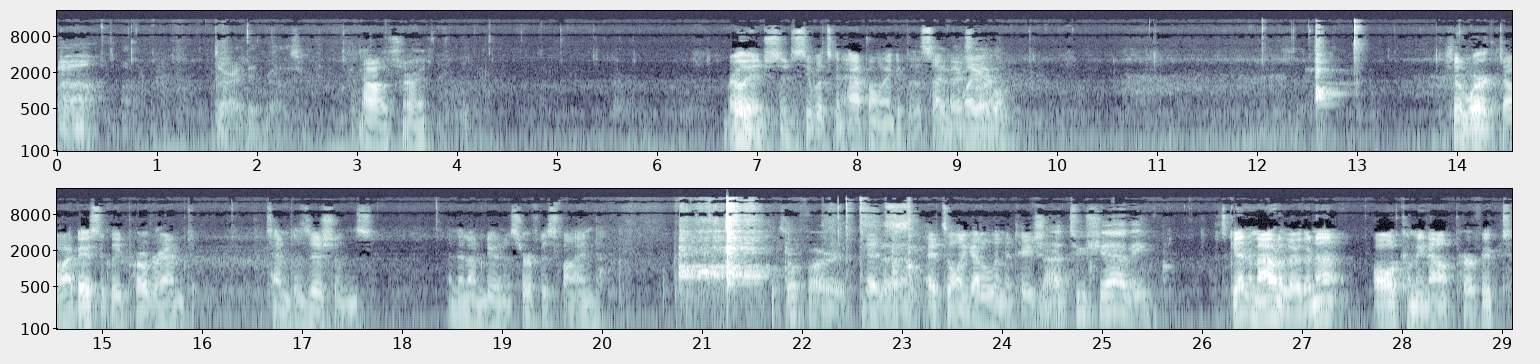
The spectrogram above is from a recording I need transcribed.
Uh, sorry, I didn't realize. Oh, that's all right. I'm really interested to see what's going to happen when I get to the The second next layer. level. Should work though. I basically programmed 10 positions and then I'm doing a surface find. So far, it's That's uh, it's only got a limitation. not too shabby. It's getting them out of there. They're not all coming out perfect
